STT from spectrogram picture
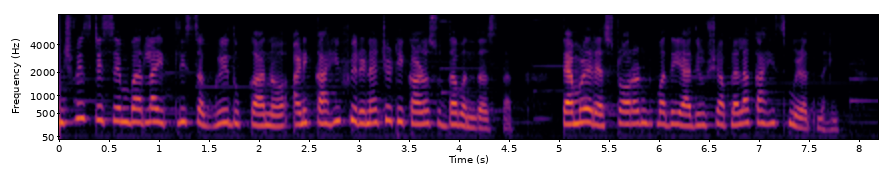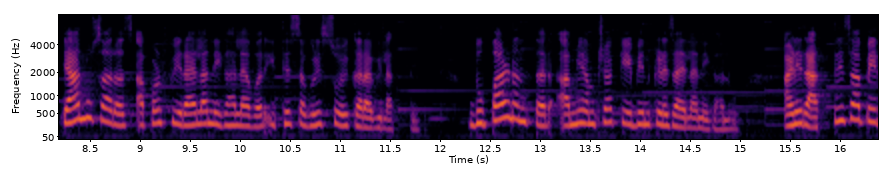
पंचवीस डिसेंबरला इथली सगळी दुकानं आणि काही फिरण्याची ठिकाणं सुद्धा बंद असतात. त्यामुळे रेस्टॉरंटमध्ये या दिवशी आपल्याला काहीच मिळत नाही. त्यानुसारच आपण फिरायला निघाल्यावर इथे सगळी सोय करावी लागते. दुपारनंतर आम्ही आमच्या केबिनकडे जायला निघालो. आणि रात्रीचा बेत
